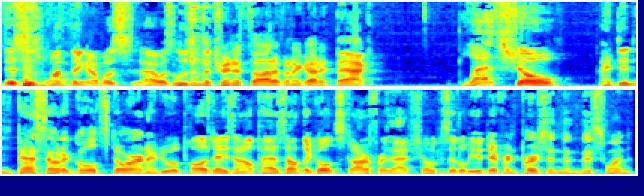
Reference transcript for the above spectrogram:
this is one thing I was I was losing the train of thought of, and I got it back. Last show, I didn't pass out a gold star, and I do apologize. And I'll pass out the gold star for that show because it'll be a different person than this one.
